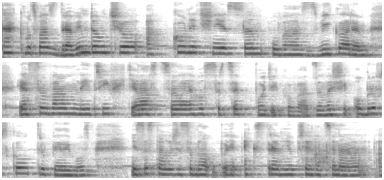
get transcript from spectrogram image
Tak moc vás zdravím, Domčo, a konečně jsem u vás s výkladem. Já jsem vám nejdřív chtěla z celého srdce poděkovat za vaši obrovskou trpělivost. Mně se stalo, že jsem byla úplně extrémně přehlcená a,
